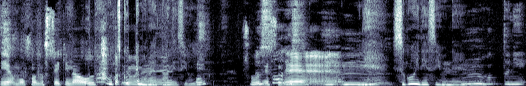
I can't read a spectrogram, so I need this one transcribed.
いや、もうこの素敵なお歌を作ってもらえたんですよね。そうですそうですよねね。。うんね、すごいですようね。うん、本当に。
